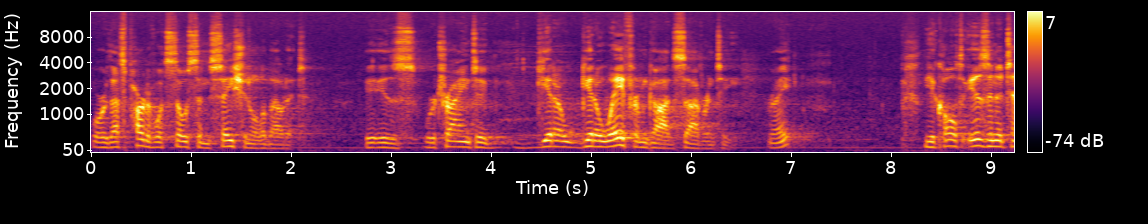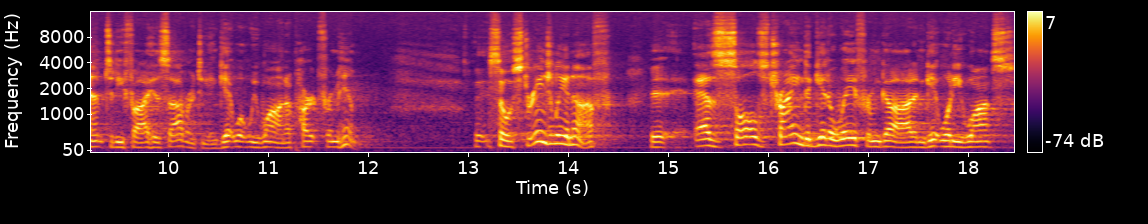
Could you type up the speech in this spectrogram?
or that's part of what's so sensational about it. Is we're trying to get, a, get away from God's sovereignty, right? The occult is an attempt to defy his sovereignty and get what we want apart from him. So, strangely enough, as Saul's trying to get away from God and get what he wants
